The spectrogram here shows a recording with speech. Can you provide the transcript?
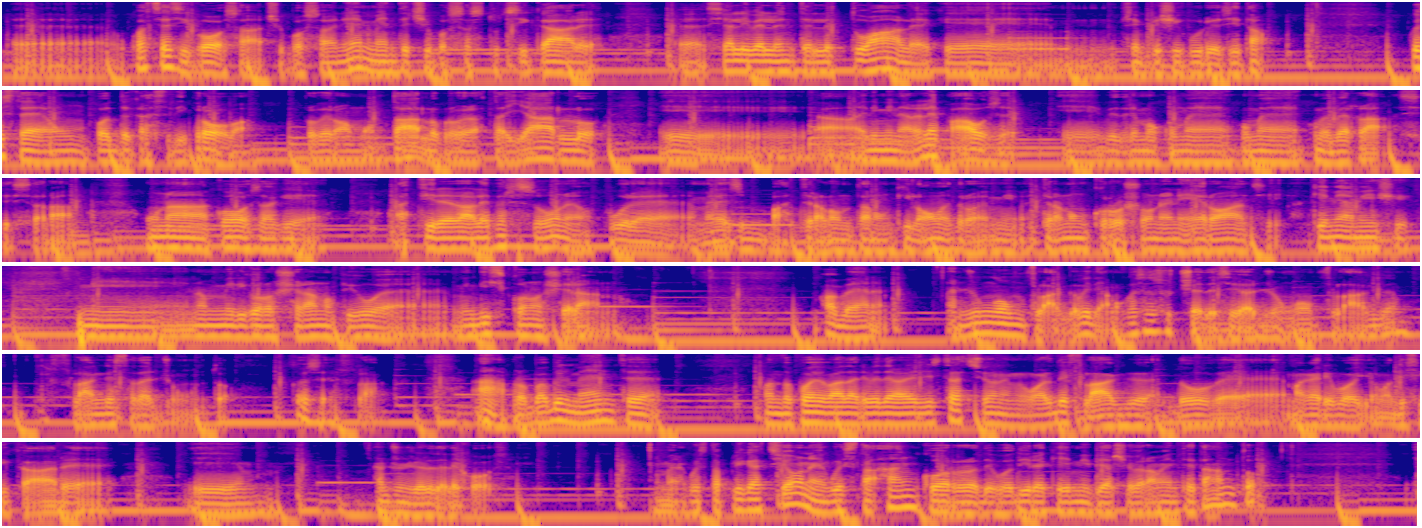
eh, qualsiasi cosa ci possa venire in mente, ci possa stuzzicare eh, sia a livello intellettuale che semplici curiosità. Questo è un podcast di prova, proverò a montarlo, proverò a tagliarlo a eliminare le pause e vedremo come, come, come verrà, se sarà una cosa che attirerà le persone oppure me le sbatterà lontano un chilometro e mi metteranno un crocione nero, anzi anche i miei amici mi, non mi riconosceranno più e mi disconosceranno. Va bene, aggiungo un flag, vediamo cosa succede se io aggiungo un flag. Il flag è stato aggiunto. Cos'è il flag? Ah, probabilmente quando poi vado a rivedere la registrazione mi guardo i flag dove magari voglio modificare e aggiungere delle cose. Questa applicazione, questa Anchor, devo dire che mi piace veramente tanto.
